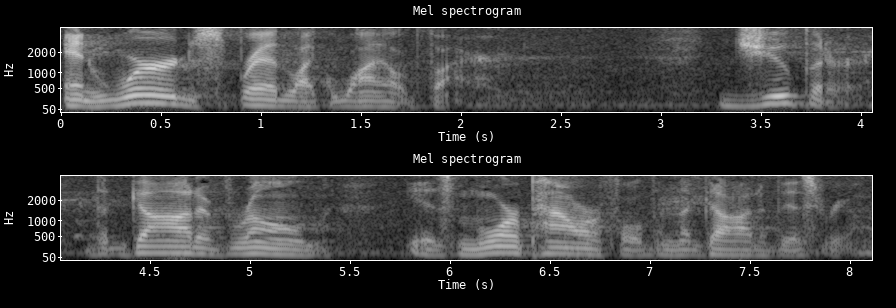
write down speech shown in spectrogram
And word spread like wildfire. Jupiter, the god of Rome, is more powerful than the God of Israel.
